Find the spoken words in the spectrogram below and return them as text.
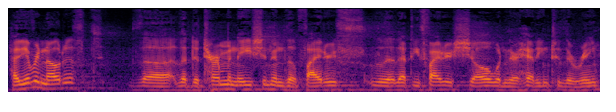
Have you ever noticed the, the determination in the fighters that these fighters show when they're heading to the ring?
